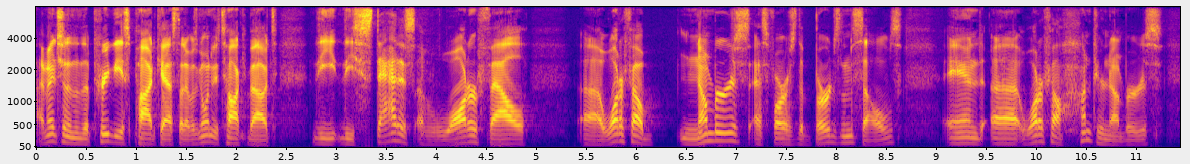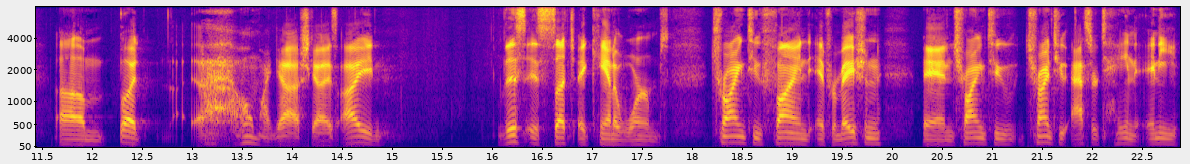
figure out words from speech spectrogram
I mentioned in the previous podcast that I was going to talk about the the status of waterfowl uh, waterfowl numbers as far as the birds themselves and uh, waterfowl hunter numbers. Um, but uh, oh my gosh, guys, I this is such a can of worms trying to find information and trying to trying to ascertain any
